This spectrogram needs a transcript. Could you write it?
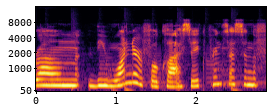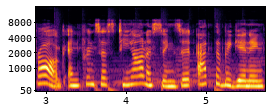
from the wonderful classic Princess and the Frog, and Princess Tiana sings it at the beginning,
